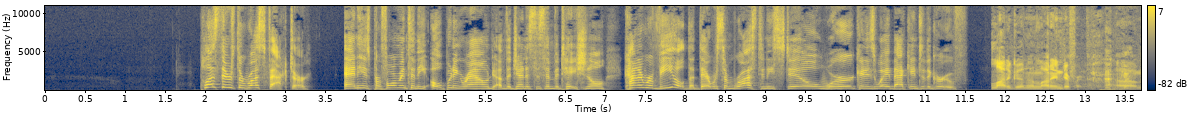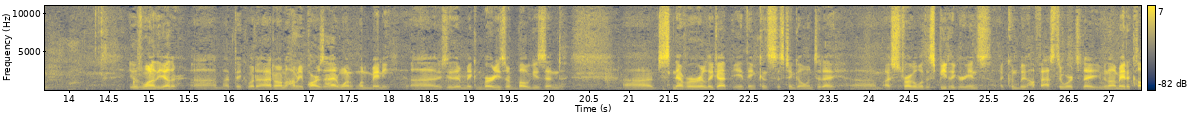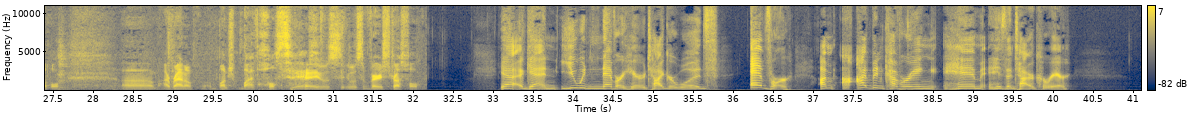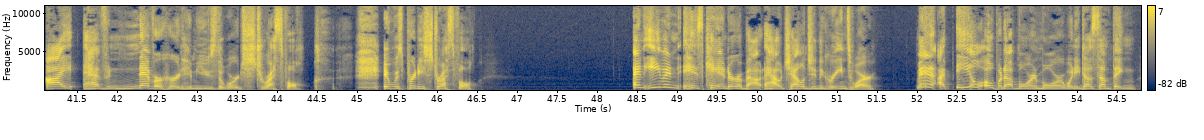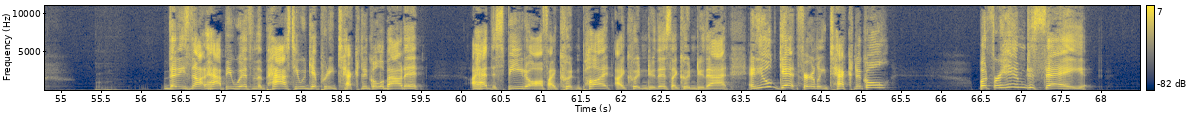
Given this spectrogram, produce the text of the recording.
Plus, there's the rust factor. And his performance in the opening round of the Genesis Invitational kind of revealed that there was some rust and he's still working his way back into the groove. A lot of good and a lot of indifferent. Um, it was one or the other. Um, I think what I don't know how many pars I had. One, one many. Uh, it was either making birdies or bogeys, and uh, just never really got anything consistent going today. Um, I struggled with the speed of the greens. I couldn't believe how fast they were today, even though I made a couple. Um, I ran a, a, bunch of by the holes today. Yes. It was it was very stressful. Yeah, again, you would never hear Tiger Woods ever. I'm I've been covering him his entire career. I have never heard him use the word stressful. it was pretty stressful. And even his candor about how challenging the greens were. Man, I, he'll open up more and more when he does something that he's not happy with. In the past, he would get pretty technical about it. I had the speed off. I couldn't putt. I couldn't do this. I couldn't do that. And he'll get fairly technical. But for him to say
